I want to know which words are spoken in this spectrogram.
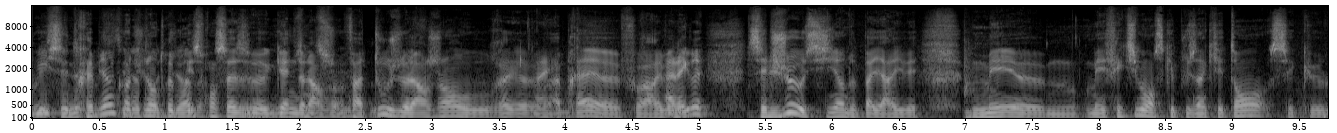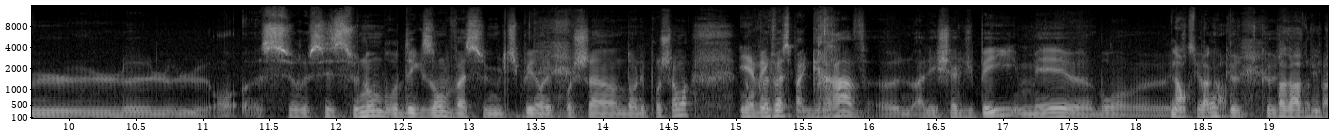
oui, c'est très bien quand une entreprise française gagne de l'argent, enfin touche de l'argent ou après, il faut arriver à régler. C'est le jeu aussi hein, de ne pas y arriver. Mais, mais effectivement, ce qui est plus inquiétant, c'est que le, ce, ce, nombre d'exemples va se multiplier dans les prochains, dans les prochains mois. Et avec... une fois, c'est pas grave à l'échelle du pays, mais bon, non, c'est pas grave. Que, pas grave du tout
